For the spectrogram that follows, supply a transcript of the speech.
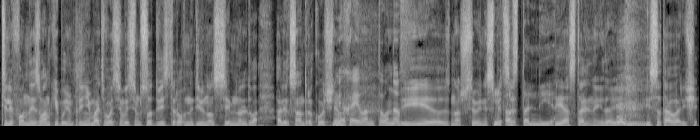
телефонные звонки будем принимать 8 800 200 ровно 9702. Александр Кочнев. Михаил Антонов. И э, наш сегодня специалист. И остальные. И остальные, да, и, и сотоварищи.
